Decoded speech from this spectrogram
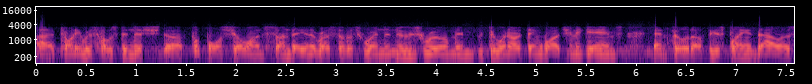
uh, Tony was hosting this uh, football show on Sunday, and the rest of us were in the newsroom and doing our thing, watching the games. And Philadelphia's playing Dallas,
